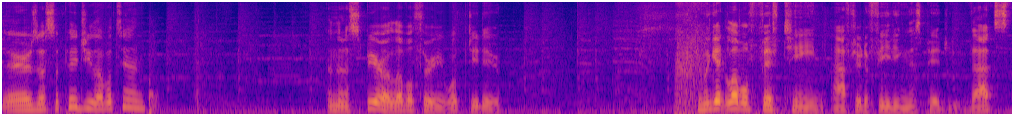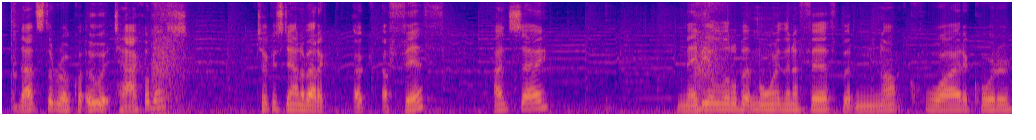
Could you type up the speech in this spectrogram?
There's us a Pidgey level 10. And then a Spearow level 3. Whoop-de-doo. Can we get level 15 after defeating this Pidgey? That's that's the real question. Ooh, it tackled us? Took us down about a, a, a fifth, I'd say. Maybe a little bit more than a fifth, but not quite a quarter.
